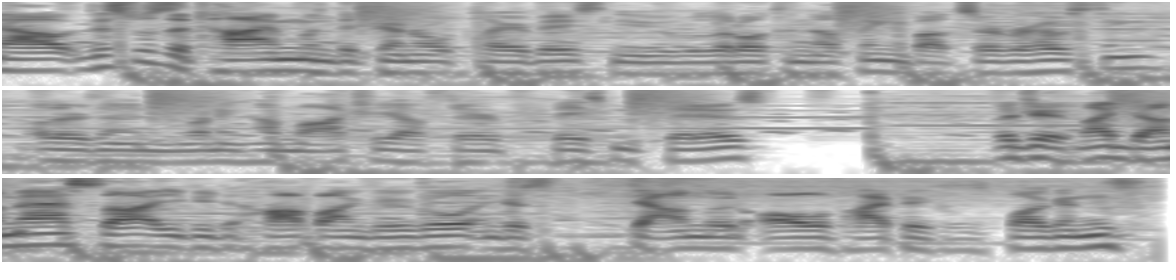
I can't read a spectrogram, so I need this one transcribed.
Now, this was a time when the general player base knew little to nothing about server hosting, other than running Hamachi off their basement potatoes. Legit, my dumbass thought you could hop on Google and just download all of Hypixel's plugins.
